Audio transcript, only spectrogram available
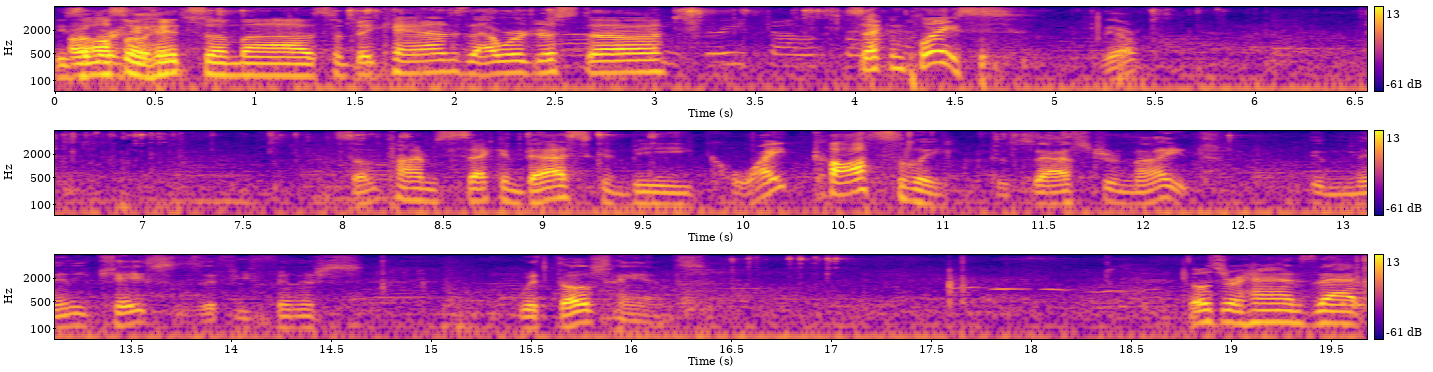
He's Other also hit some uh, some big hands that were just uh, Three straddles for second place. yeah, Sometimes second best can be quite costly. disaster night in many cases if you finish with those hands. Those are hands that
